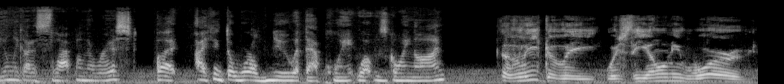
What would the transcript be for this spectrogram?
He only got a slap on the wrist, but I think the world knew at that point what was going on. Illegally was the only word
